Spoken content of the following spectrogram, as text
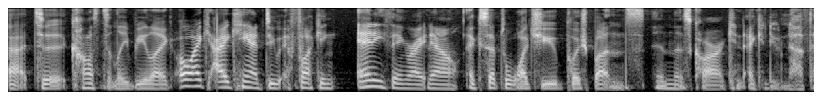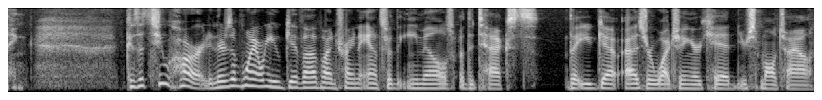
uh, to constantly be like, oh, I, I can't do fucking anything right now except watch you push buttons in this car. I can I can do nothing because it's too hard. And there's a point where you give up on trying to answer the emails or the texts that you get as you're watching your kid, your small child.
